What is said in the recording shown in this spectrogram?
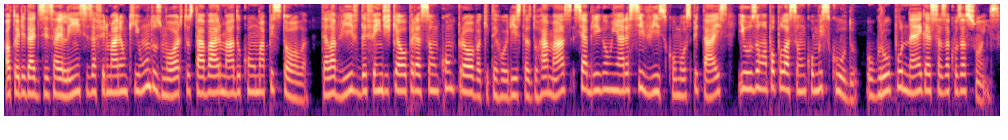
Autoridades israelenses afirmaram que um dos mortos estava armado com uma pistola. Tel Aviv defende que a operação comprova que terroristas do Hamas se abrigam em áreas civis, como hospitais, e usam a população como escudo. O grupo nega essas acusações.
